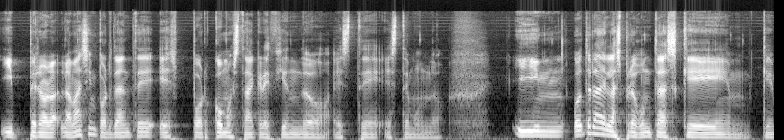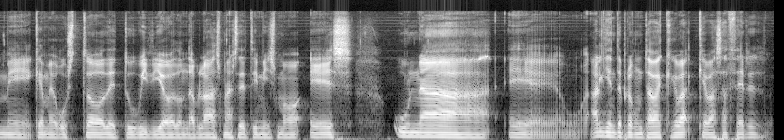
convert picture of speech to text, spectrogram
Y, pero la, más importante es por cómo está creciendo este, este mundo. Y mm, otra de las preguntas que, que, me, que me gustó de tu vídeo donde hablabas más de ti mismo es una... Eh, alguien te preguntaba qué, qué, vas a hacer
